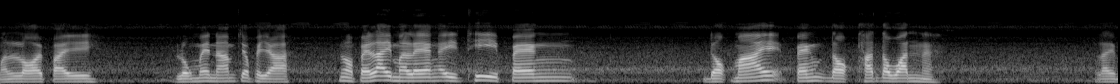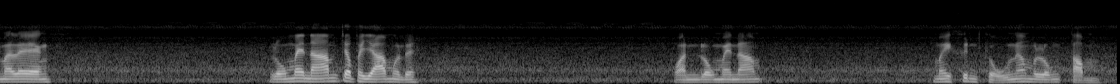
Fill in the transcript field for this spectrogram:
มันลอยไปลงแม่น้ำเจ้าพยานอกไปไล่มแมลงไอ้ที่แปลงดอกไม้ แปลงดอกทานตะวันน่ะไล่มแมลง ลงแม่น้ำเจ้าพยาหมดเลยวันลงแม่น้ำไม่ขึ้นสูงนะมันลงต่ำ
